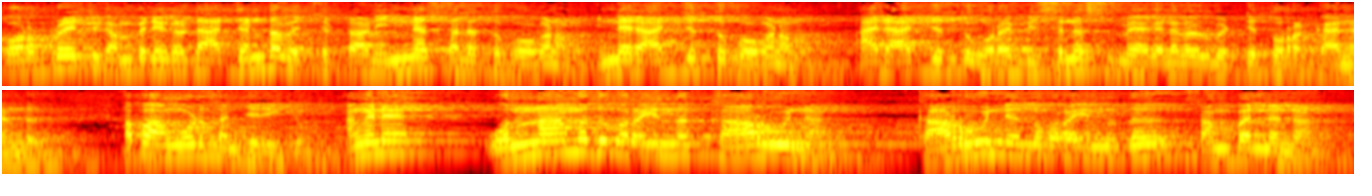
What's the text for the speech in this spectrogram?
കോർപ്പറേറ്റ് കമ്പനികളുടെ അജണ്ട വെച്ചിട്ടാണ് ഇന്ന സ്ഥലത്ത് പോകണം ഇന്ന രാജ്യത്ത് പോകണം. ആ രാജ്യത്ത് കുറെ ബിസിനസ് മേഖലകൾ വെട്ടി തുറക്കാനുണ്ട് അപ്പൊ അങ്ങോട്ട് സഞ്ചരിക്കും. അങ്ങനെ ഒന്നാമത് പറയുന്നത് കാറൂനാണ്. കാറൂൻ എന്ന് പറയുന്നത് സമ്പന്നനാണ്.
